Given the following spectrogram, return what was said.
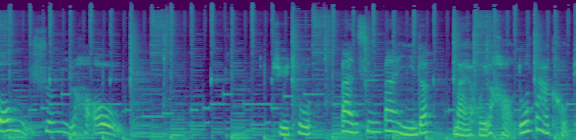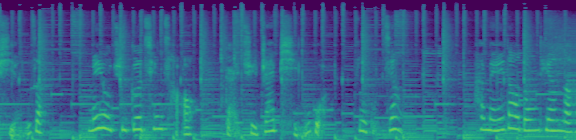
包你生意好。”橘兔半信半疑的买回好多大口瓶子，没有去割青草，改去摘苹果做果酱。还没到冬天呢，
